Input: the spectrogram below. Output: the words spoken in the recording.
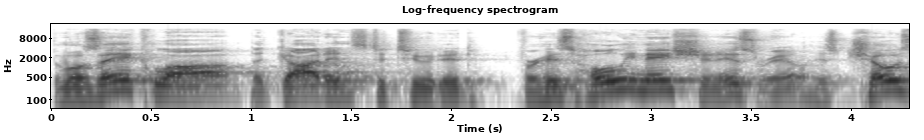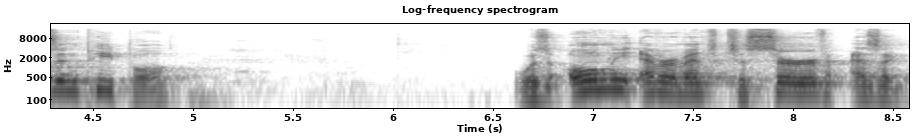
the Mosaic law that God instituted for his holy nation, Israel, his chosen people, was only ever meant to serve as a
